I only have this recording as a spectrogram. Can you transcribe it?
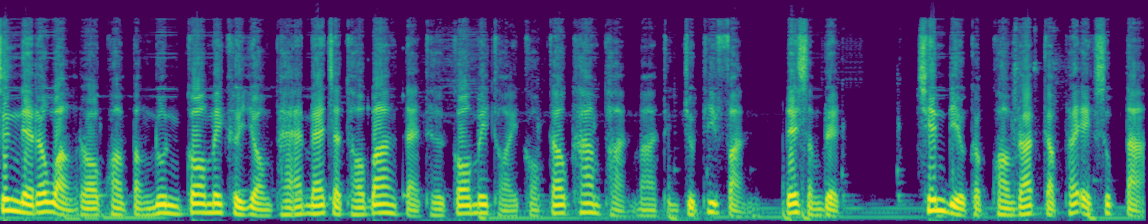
ซึ่งในระหว่างรอความปังนุ่นก็ไม่เคยยอมแพ้แม้จะท้อบ้างแต่เธอก็ไม่ถอยขอก้าวข้ามผ่านมาถึงจุดที่ฝันได้สำเร็จ เช่นเดียวกับความรักกับพระเอกซุปตา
